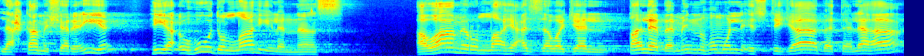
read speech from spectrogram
الأحكام الشرعية هي عهود الله إلى الناس أوامر الله عز وجل طلب منهم الاستجابة لها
